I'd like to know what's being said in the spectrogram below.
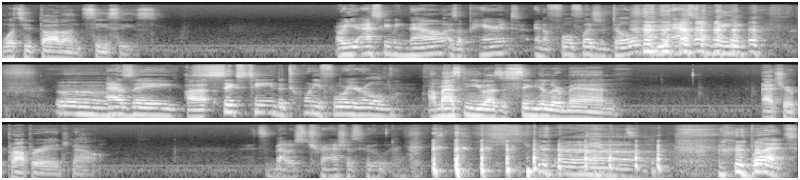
What's your thought on Cicis? Are you asking me now as a parent and a full fledged adult? Are you asking me Uh, as a Uh, 16 to 24 year old? I'm asking you as a singular man at your proper age now. It's about as trash as Hulu. uh, But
